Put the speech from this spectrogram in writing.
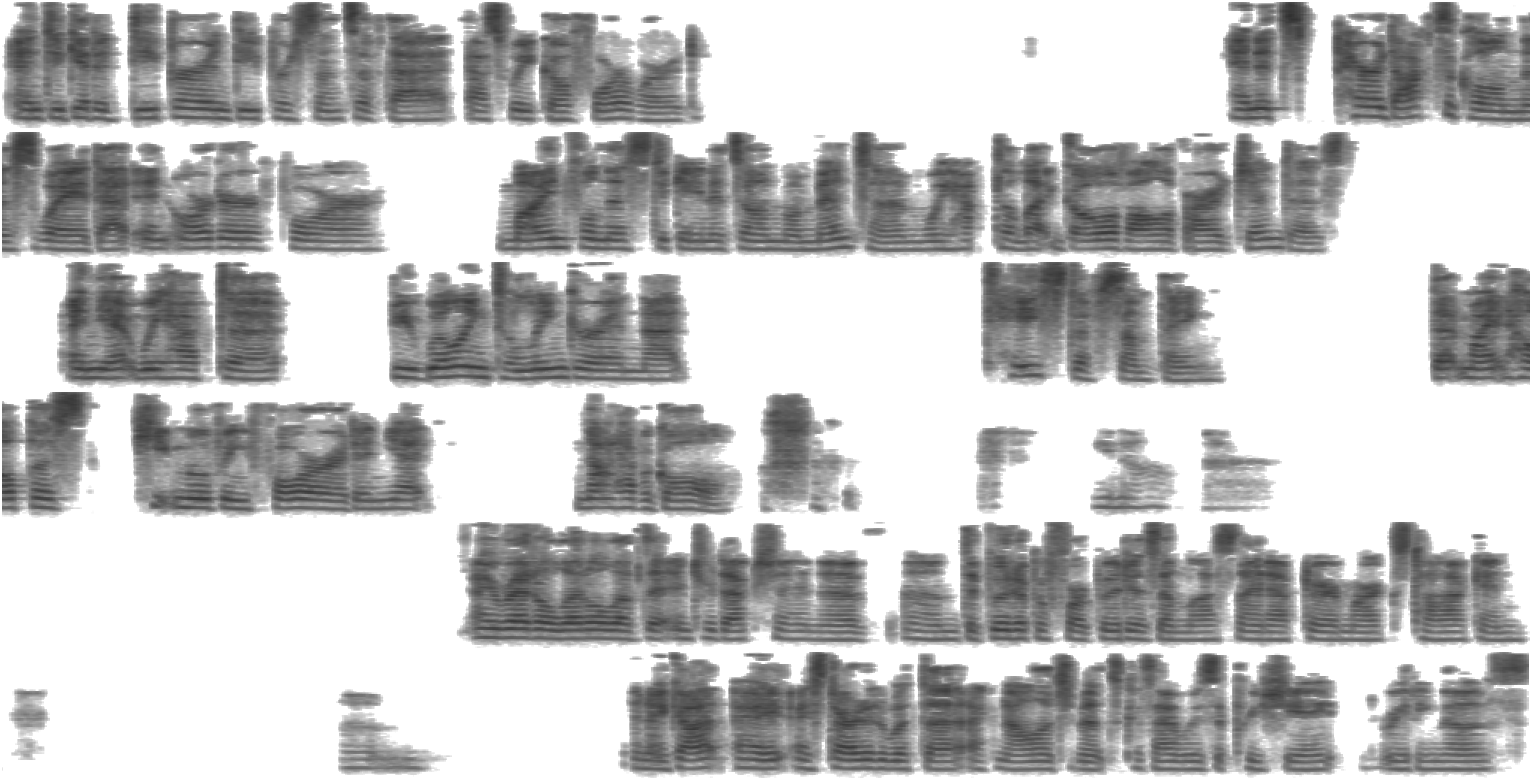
and to get a deeper and deeper sense of that as we go forward. And it's paradoxical in this way that in order for mindfulness to gain its own momentum, we have to let go of all of our agendas. And yet we have to be willing to linger in that taste of something that might help us keep moving forward and yet not have a goal. you know? I read a little of the introduction of um, the Buddha before Buddhism last night after Mark's talk, and um, and I got, I, I started with the acknowledgments because I always appreciate reading those.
